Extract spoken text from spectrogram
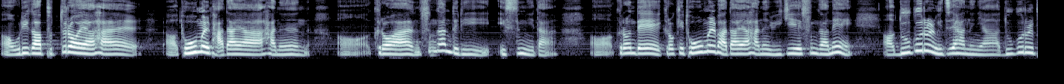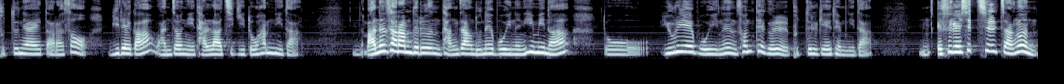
어, 우리가 붙들어야 할 어, 도움을 받아야 하는 어, 그러한 순간들이 있습니다. 어, 그런데 그렇게 도움을 받아야 하는 위기의 순간에 어, 누구를 의지하느냐, 누구를 붙드냐에 따라서 미래가 완전히 달라지기도 합니다. 음, 많은 사람들은 당장 눈에 보이는 힘이나 또 유리해 보이는 선택을 붙들게 됩니다. 음, 에스겔 17장은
